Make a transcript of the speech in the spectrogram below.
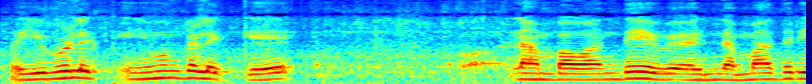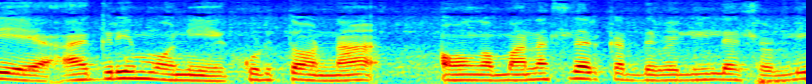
ஸோ இவளுக்கு இவங்களுக்கு நம்ம வந்து இந்த மாதிரி அக்ரிமோனி கொடுத்தோன்னா அவங்க மனசில் இருக்கிறத வெளியில் சொல்லி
